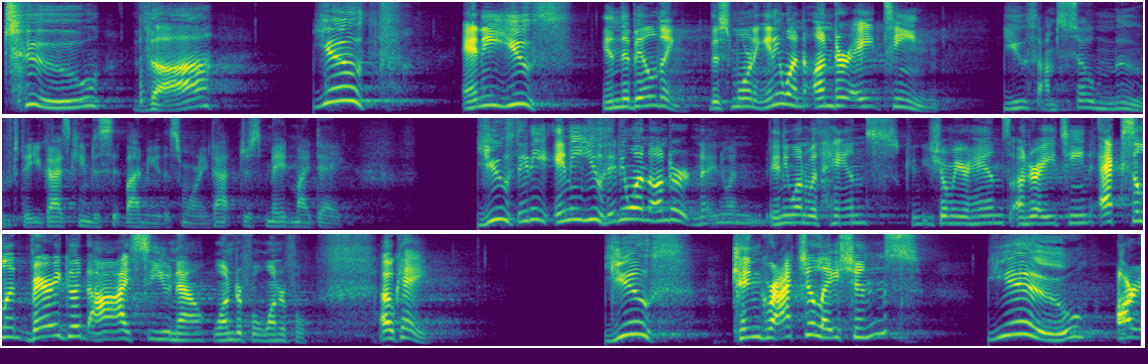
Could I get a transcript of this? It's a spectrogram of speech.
to the youth. Any youth in the building this morning? Anyone under 18? Youth, I'm so moved that you guys came to sit by me this morning. That just made my day. Youth, any, any youth, anyone under, anyone, anyone with hands? Can you show me your hands? Under 18? Excellent, very good. Ah, I see you now. Wonderful, wonderful. Okay. Youth, congratulations. You are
